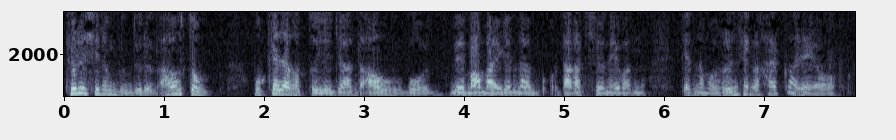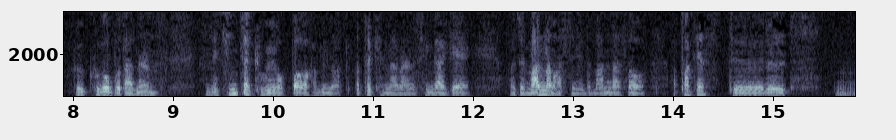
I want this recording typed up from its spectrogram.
들으시는 분들은 아우 또 목회자가 또 얘기한다 아우 뭐 내 마음 알겠나 뭐 나같이 연애해봤나 겠나 뭐 그런 생각 할 거 아니에요. 그 그거보다는 진짜 교회 오빠가 하면 어떻겠나라는 생각에 어제 만나봤습니다. 만나서 팟캐스트를 음,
